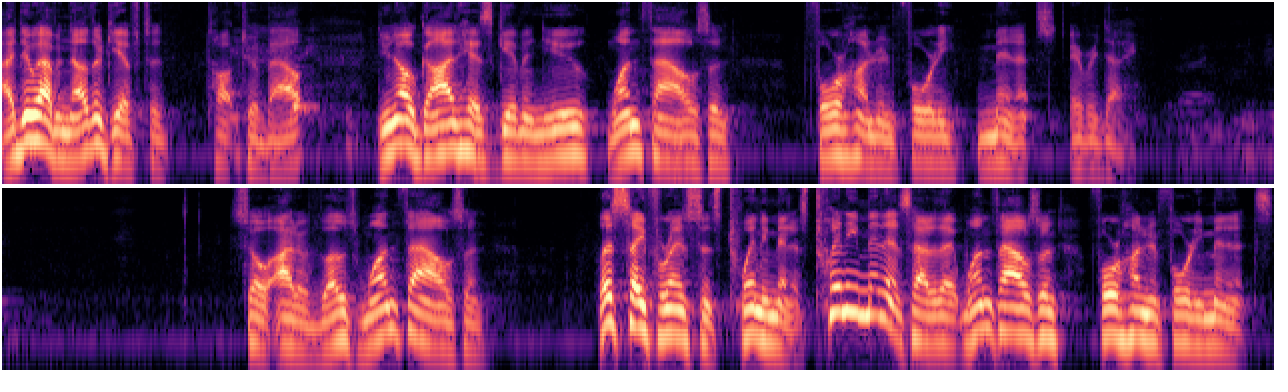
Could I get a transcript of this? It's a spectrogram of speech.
I do have another gift to talk to you about. You know, God has given you 1,440 minutes every day. So, out of those 1,000, let's say, for instance, 20 minutes, 20 minutes out of that 1,440 minutes,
